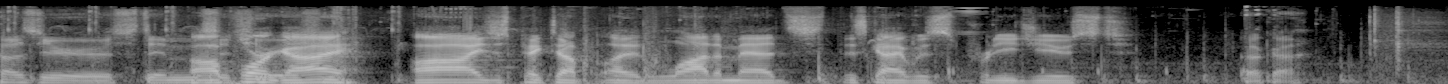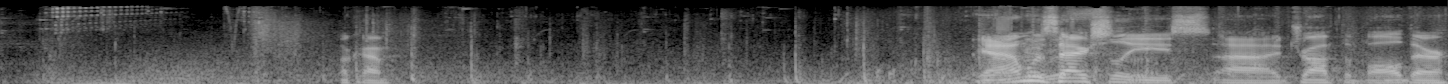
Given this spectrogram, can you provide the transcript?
How's your stim Oh, poor guy. Oh, I just picked up a lot of meds. This guy was pretty juiced. Okay. Okay. Yeah, I almost actually uh, dropped the ball there.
